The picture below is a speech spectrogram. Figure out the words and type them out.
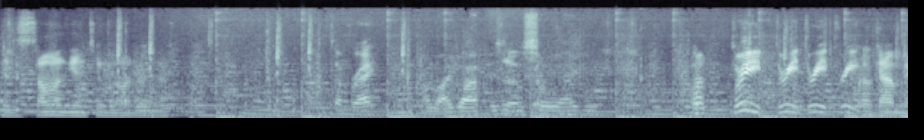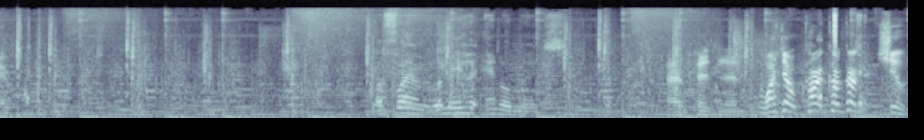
because someone's getting 2v1 right now. What's up, Ray? Oh my god, this is so laggy. Three, three, three, three. Okay, I'm here. A flame, let me handle mix. Alright, prisoner. Watch out! Car, car, car! Shoot!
